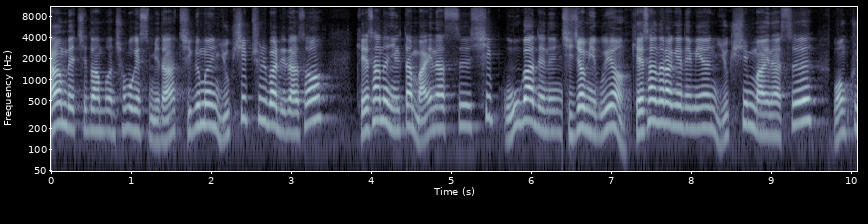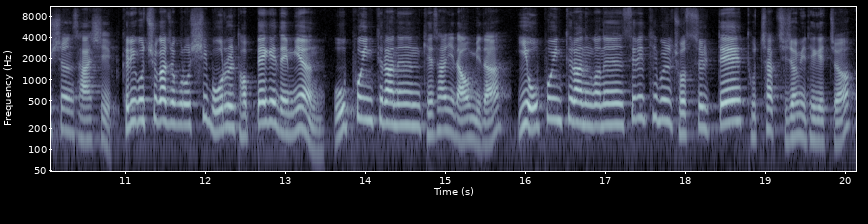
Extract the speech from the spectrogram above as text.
다음 배치도 한번 쳐보겠습니다. 지금은 60 출발이라서 계산은 일단 마이너스 15가 되는 지점이고요. 계산을 하게 되면 60 마이너스 원 쿠션 40 그리고 추가적으로 15를 더 빼게 되면 5포인트라는 계산이 나옵니다. 이 5포인트라는 거는 3팁을 줬을 때 도착 지점이 되겠죠.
